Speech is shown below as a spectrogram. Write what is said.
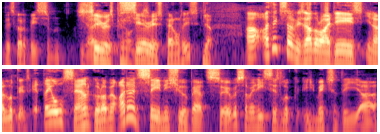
there's got to be some you know, Serious penalties. Serious penalties. Yep. Uh, I think some of his other ideas, you know, look, they all sound good. I mean, I don't see an issue about service. I mean, he says, look, he mentioned the, uh,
